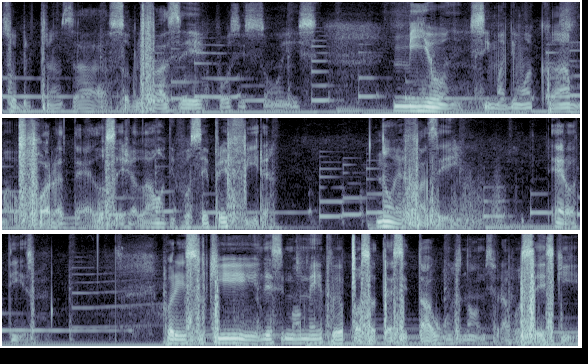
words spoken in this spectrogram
sobre transar, sobre fazer posições mil em cima de uma cama ou fora dela, ou seja, lá onde você prefira. Não é fazer erotismo. Por isso que nesse momento eu posso até citar alguns nomes para vocês que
